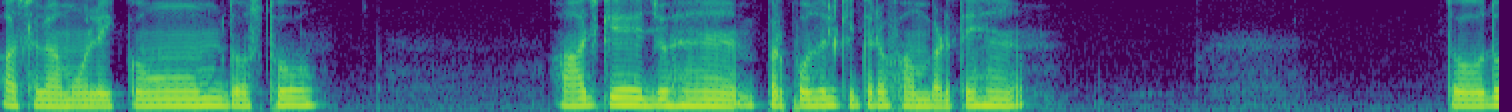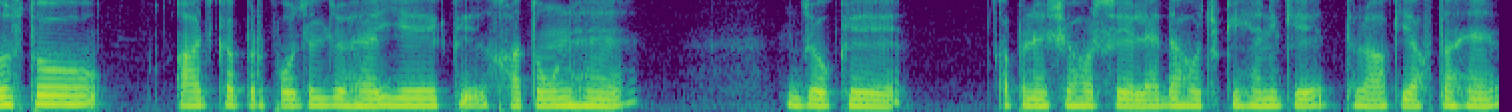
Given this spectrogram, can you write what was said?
असलकुम दोस्तों। आज के जो हैं प्रपोज़ल की तरफ़ हम बढ़ते हैं। तो दोस्तों, आज का प्रपोज़ल जो है ये एक ख़ातून है, जो कि अपने शोहर से अलहदा हो चुकी हैं, यानी कि तलाक़ याफ्ता हैं।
